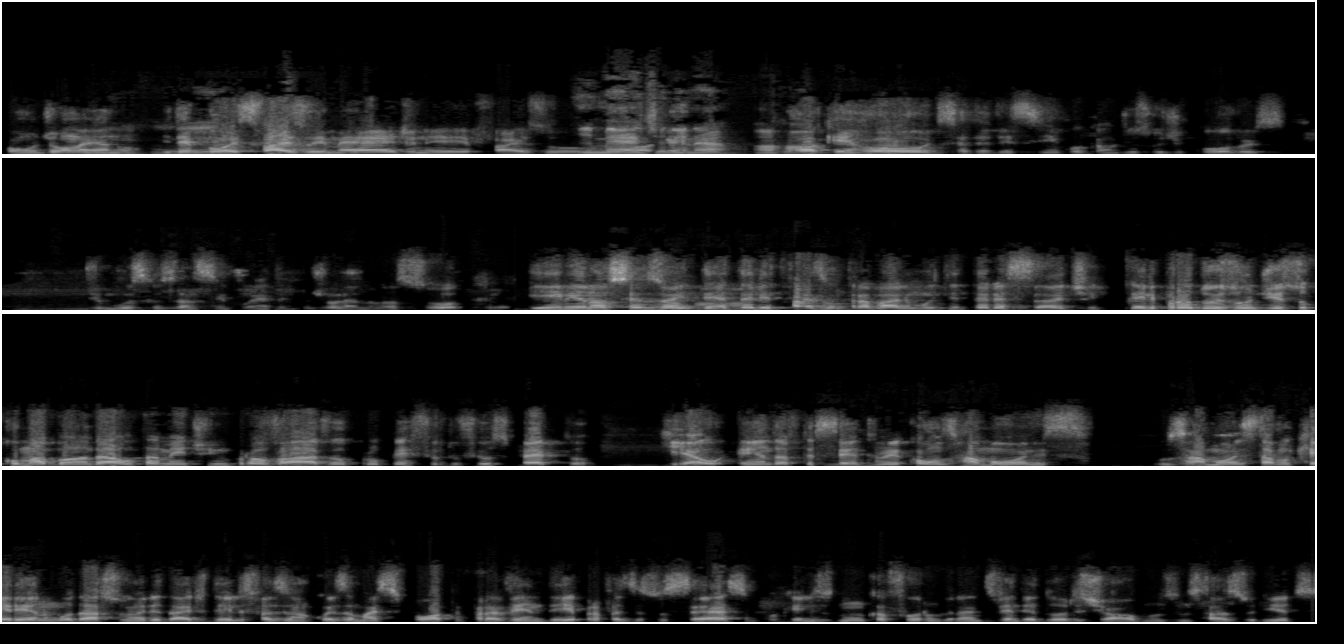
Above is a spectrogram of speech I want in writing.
com o John Lennon. Uhum. E depois faz o Imagine, faz o Imagine, rock, né? Uhum. Rock and Roll de 75, que é um disco de covers de músicas dos anos 50 que o Lennon lançou. E em 1980 uhum. ele faz um trabalho muito interessante. Ele produz um disco com uma banda altamente improvável para o perfil do Phil Spector, que é o End of the Century com os Ramones. Os Ramones estavam querendo mudar a sonoridade deles, fazer uma coisa mais pop para vender, para fazer sucesso, porque eles nunca foram grandes vendedores de álbuns nos Estados Unidos.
